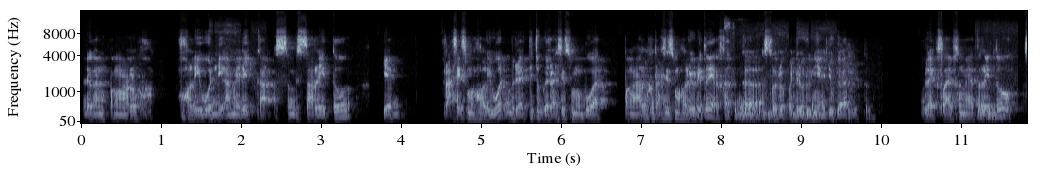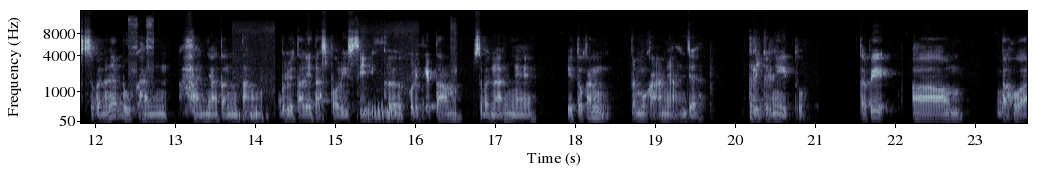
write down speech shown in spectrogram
dengan pengaruh Hollywood di Amerika sebesar itu ya rasisme Hollywood berarti juga rasisme buat pengaruh rasisme Hollywood itu ya ke, ke seluruh penjuru dunia juga gitu. Black Lives Matter itu sebenarnya bukan hanya tentang brutalitas polisi ke kulit hitam sebenarnya ya. Itu kan permukaannya aja. Triggernya itu. Tapi em, bahwa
